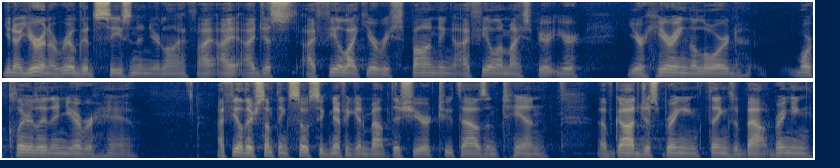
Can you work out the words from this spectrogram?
You know, you're in a real good season in your life. I, I, I just, I feel like you're responding. I feel in my spirit you're, you're hearing the Lord more clearly than you ever have. I feel there's something so significant about this year, 2010. of God just bringing things about, bringing,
